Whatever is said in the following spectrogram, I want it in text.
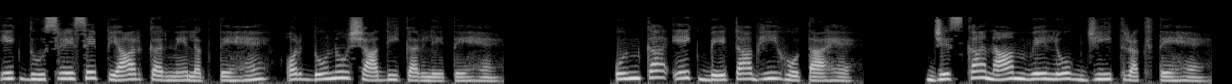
एक दूसरे से प्यार करने लगते हैं और दोनों शादी कर लेते हैं। उनका एक बेटा भी होता है, जिसका नाम वे लोग जीत रखते हैं।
